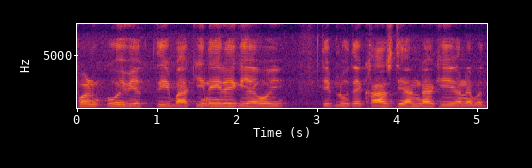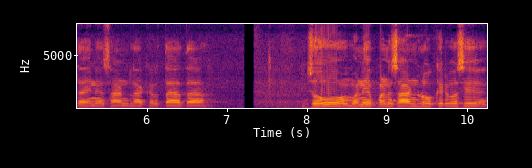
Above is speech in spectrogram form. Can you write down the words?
પણ કોઈ વ્યક્તિ બાકી નહીં રહી ગયા હોય, તેટલું તે ખાસ ધ્યાન રાખી અને બધાને સાંડલા કરતા હતા. જો મને પણ સાંડલો કર્યો છે.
